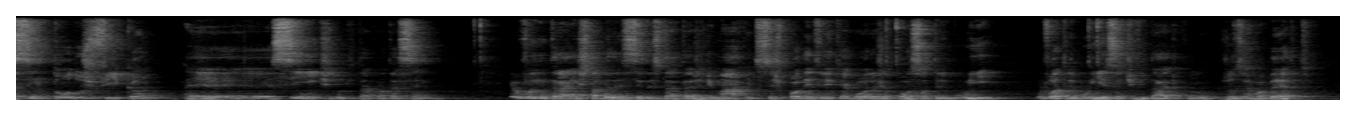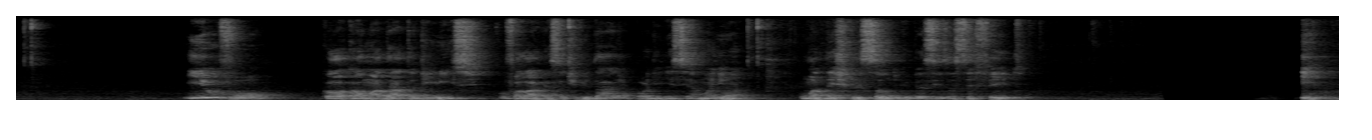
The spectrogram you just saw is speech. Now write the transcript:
Assim todos ficam é, cientes do que está acontecendo. Eu vou entrar em estabelecer a estratégia de marketing, vocês podem ver que agora eu já posso atribuir eu vou atribuir essa atividade o José Roberto e eu vou colocar uma data de início. Vou falar que essa atividade pode iniciar amanhã, uma descrição do que precisa ser feito. E aqui,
